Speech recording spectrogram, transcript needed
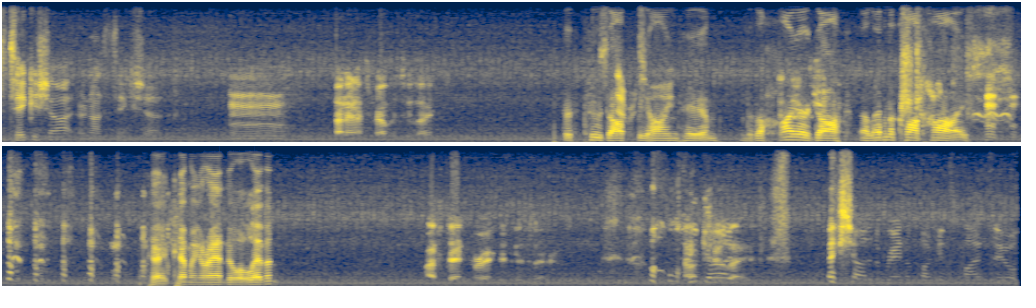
To take a shot or not to take a shot? Mm, by now it's probably too late. There's two It's dots behind him, and there's a higher dot, 11 o'clock high. Okay, coming around to 11. I stand corrected, good sir. Oh my Not god. I shot at a random fucking spot too.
